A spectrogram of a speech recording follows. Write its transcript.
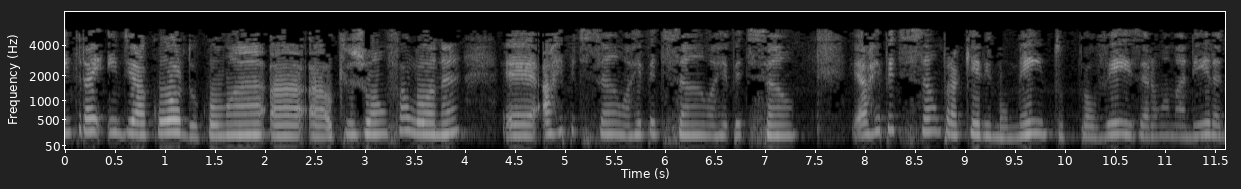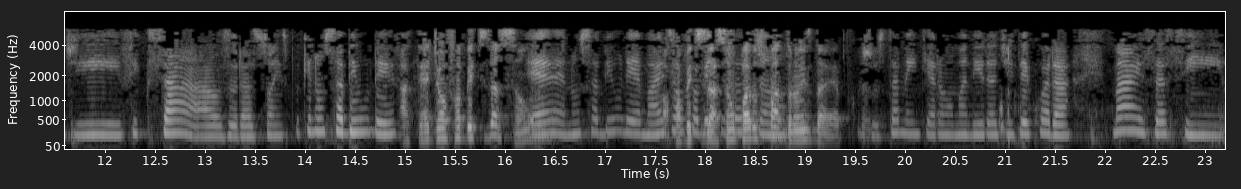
entra em, de acordo com a, a, a, o que o João falou, né? É, a repetição, a repetição, a repetição. A repetição para aquele momento, talvez, era uma maneira de fixar as orações, porque não sabiam ler. Até de alfabetização. É, né? não sabiam ler, mais alfabetização, alfabetização para os padrões da época. Justamente, era uma maneira de decorar. Mas, assim,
